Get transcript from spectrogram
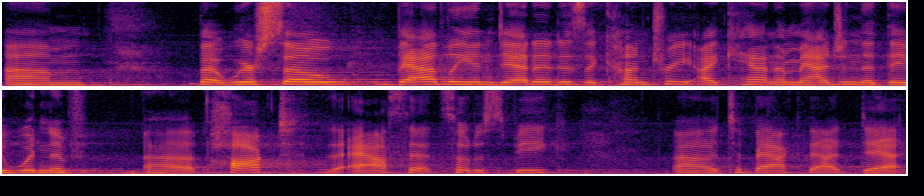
Um, but we're so badly indebted as a country, I can't imagine that they wouldn't have uh, hawked the asset, so to speak, uh, to back that debt.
